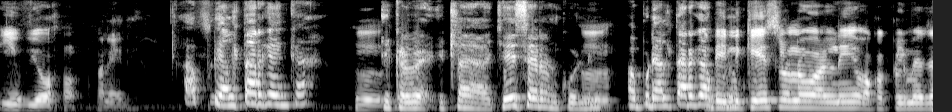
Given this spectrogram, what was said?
ఈ వ్యూహం అనేది. అప్పుడు వెళ్తారుగా ఇంకా. ఇక్కడ ఇట్లా చేశారనుకోండి అప్పుడు వెళ్తారుగా అంటే ఇన్ని కేసులు ఉన్న వాళ్ళని ఒక్కొక్కరి మీద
